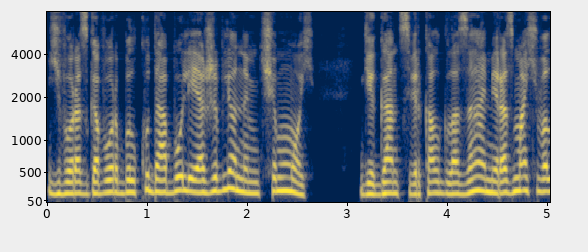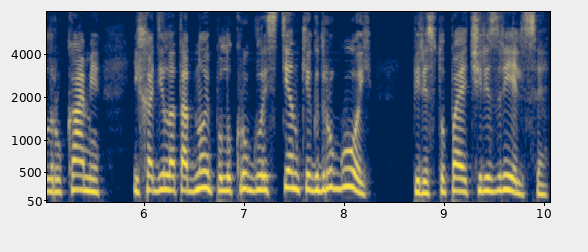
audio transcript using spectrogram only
Его разговор был куда более оживленным, чем мой — Гигант сверкал глазами, размахивал руками и ходил от одной полукруглой стенки к другой, переступая через рельсы.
